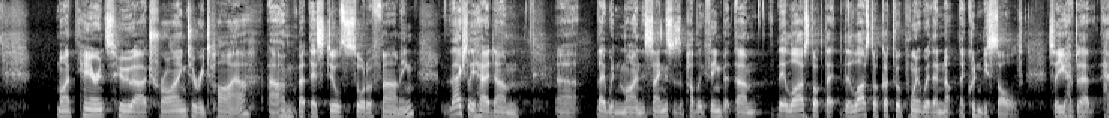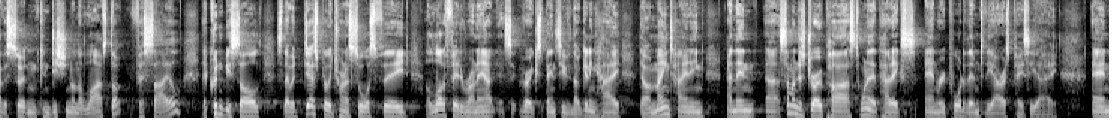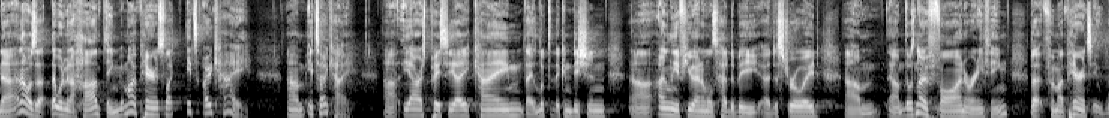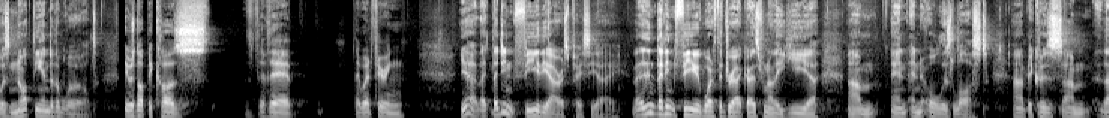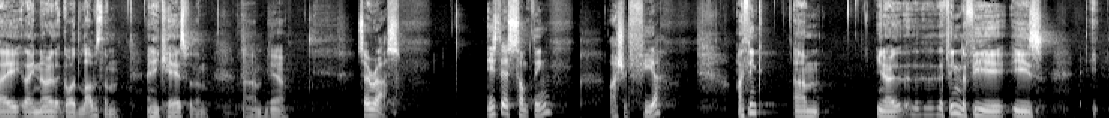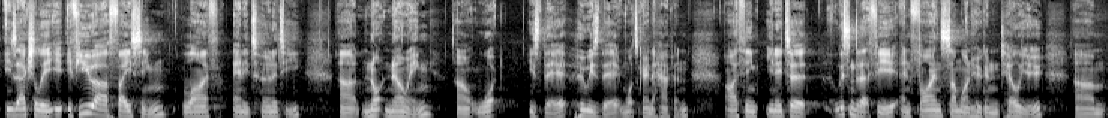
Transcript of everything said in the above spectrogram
my parents, who are trying to retire, um, but they're still sort of farming, they actually had. Um, uh, they wouldn't mind saying this is a public thing, but um, their livestock, they, their livestock got to a point where not, they couldn't be sold. So you have to have, have a certain condition on the livestock for sale. They couldn't be sold, so they were desperately trying to source feed. A lot of feed had run out. It's very expensive. They were getting hay. They were maintaining, and then uh, someone just drove past one of their paddocks and reported them to the RSPCA. And, uh, and that was a, that would have been a hard thing, but my parents were like, it's okay. Um, it's okay. Uh, the RSPCA came, they looked at the condition, uh, only a few animals had to be uh, destroyed. Um, um, there was no fine or anything, but for my parents, it was not the end of the world. It was not because of their they weren't fearing. Yeah, they, they didn't fear the RSPCA. They didn't, they didn't fear what if the drought goes for another year um, and, and all is lost uh, because um, they, they know that God loves them and He cares for them. Um, yeah. So Russ, is there something I should fear? I think, um, you know, the, the thing to fear is is actually if you are facing life and eternity, uh, not knowing uh, what is there, who is there, and what's going to happen. I think you need to listen to that fear and find someone who can tell you. Um,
